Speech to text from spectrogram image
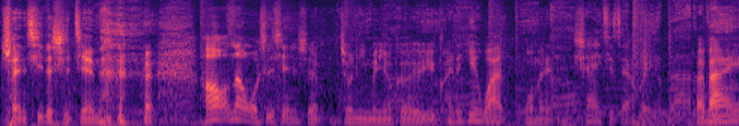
喘息的时间。好，那我是先生，祝你们有个愉快的夜晚，我们下一次再会，拜拜。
